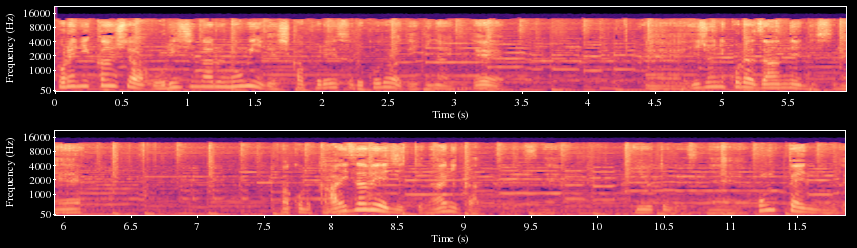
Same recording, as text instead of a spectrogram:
これに関してはオリジナルのみでしかプレイすることができないので、えー、非常にこれは残念ですね、まあ、このガイザベージって何かってですね言うとですね本編ので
